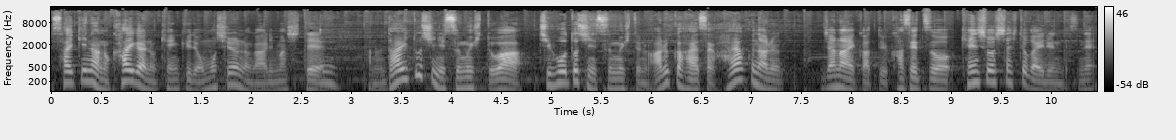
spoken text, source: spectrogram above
最近のあの海外の研究で面白いのがありまして、えー、あの大都市に住む人は地方都市に住む人の歩く速さが速くなるじゃないかという仮説を検証した人がいるんですね。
